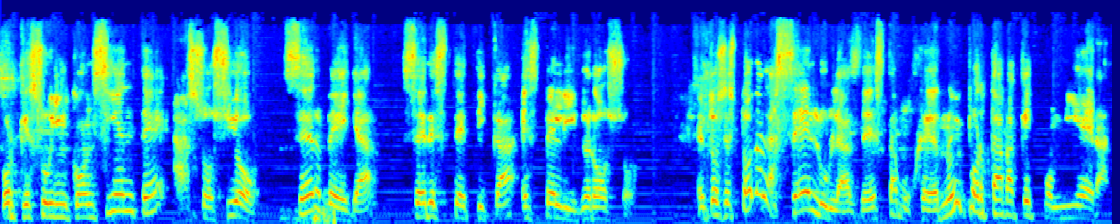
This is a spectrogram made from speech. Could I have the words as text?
Porque su inconsciente asoció ser bella, ser estética, es peligroso. Entonces, todas las células de esta mujer, no importaba qué comieran,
